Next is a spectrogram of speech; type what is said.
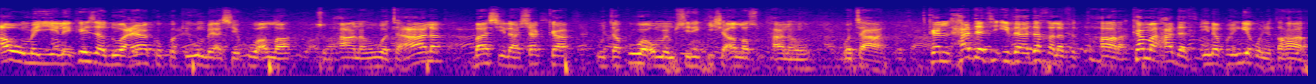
au umeielekeza dua yako kwa kiumbe asiyekuwa allah subhanahu wa taala basi la shaka utakuwa umemshirikisha allah subhanahu wa taala. Kalhadathi idha dakhala fi tahara kama hadath inapoingia kwenye tahara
